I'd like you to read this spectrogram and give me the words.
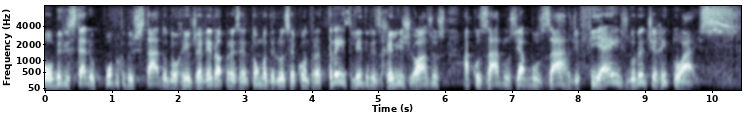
O Ministério Público do Estado do Rio de Janeiro apresentou uma denúncia contra três líderes religiosos acusados de abusar de fiéis durante rituais.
